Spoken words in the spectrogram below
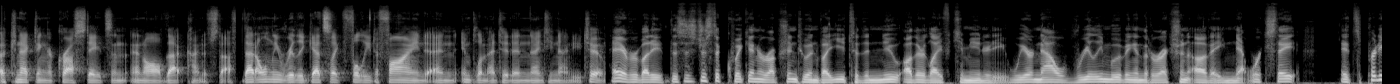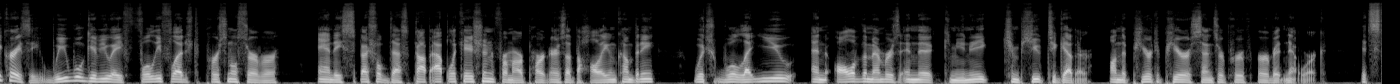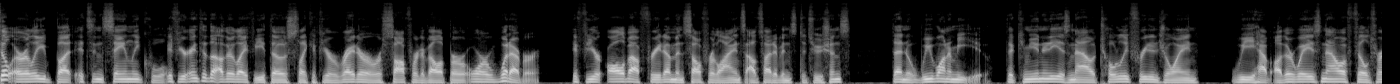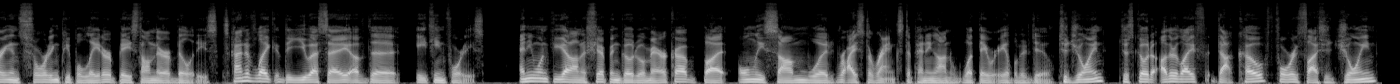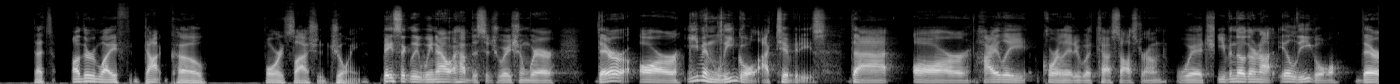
uh, connecting across states and, and all of that kind of stuff. That only really gets like fully defined and implemented in 1992. Hey, everybody. This is just a quick interruption to invite you to the new Other Life community. We are now really moving in the direction of a network state. It's pretty crazy. We will give you a fully fledged personal server and a special desktop application from our partners at the Holium Company, which will let you and all of the members in the community compute together on the peer to peer censor proof Urbit network. It's still early, but it's insanely cool. If you're into the other life ethos, like if you're a writer or a software developer or whatever, if you're all about freedom and self reliance outside of institutions, then we want to meet you. The community is now totally free to join. We have other ways now of filtering and sorting people later based on their abilities. It's kind of like the USA of the 1840s. Anyone could get on a ship and go to America, but only some would rise to ranks depending on what they were able to do. To join, just go to otherlife.co forward slash join that's otherlife.co forward slash join. Basically, we now have the situation where there are even legal activities that are highly correlated with testosterone, which even though they're not illegal, they're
